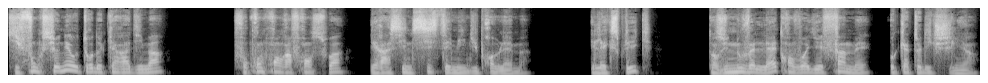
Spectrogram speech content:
qui fonctionnait autour de Karadima, font comprendre à François les racines systémiques du problème. Il explique dans une nouvelle lettre envoyée fin mai aux catholiques chiliens.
